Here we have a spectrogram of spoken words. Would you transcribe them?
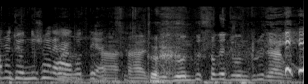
আমরা জন্তুর সঙ্গে দেখা করতে যাচ্ছি। হ্যাঁ, জন্তুর সঙ্গে জন্তুরই দেখা করতে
